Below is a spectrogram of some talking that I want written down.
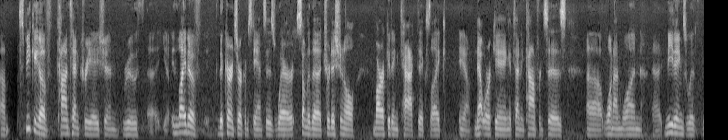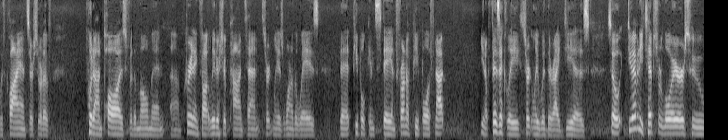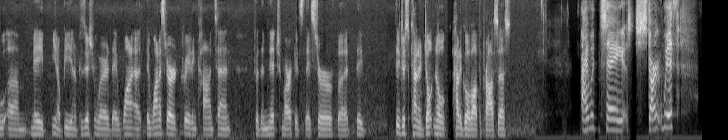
Um, speaking of content creation ruth uh, you know, in light of the current circumstances where some of the traditional marketing tactics like you know networking attending conferences uh, one-on-one uh, meetings with with clients are sort of put on pause for the moment. Um, creating thought leadership content certainly is one of the ways that people can stay in front of people, if not, you know, physically, certainly with their ideas. So, do you have any tips for lawyers who um, may, you know, be in a position where they want to they want to start creating content for the niche markets they serve, but they they just kind of don't know how to go about the process? I would say start with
